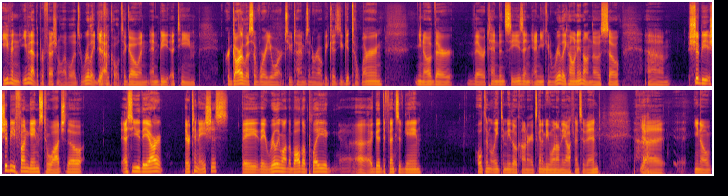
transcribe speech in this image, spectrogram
even even at the professional level, it's really Yeah. difficult to go and, and beat a team, regardless of where you are, two times in a row because you get to learn, you know their their tendencies and, and you can really hone in on those. So um, should be should be fun games to watch though. SU they are they're tenacious. They they really want the ball. They'll play a, a good defensive game. Ultimately, to me though, Connor, it's going to be one on the offensive end. Yeah. Uh, you know,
